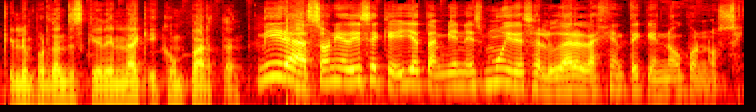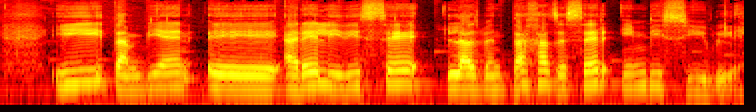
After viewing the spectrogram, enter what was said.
que lo importante es que den like y compartan. Mira, Sonia dice que ella también es muy de saludar a la gente que no conoce. Y también eh, Areli dice las ventajas de ser invisible.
